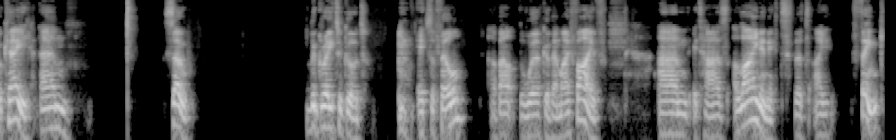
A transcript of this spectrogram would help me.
Okay, um, so The Greater Good. it's a film about the work of MI5, and it has a line in it that I think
